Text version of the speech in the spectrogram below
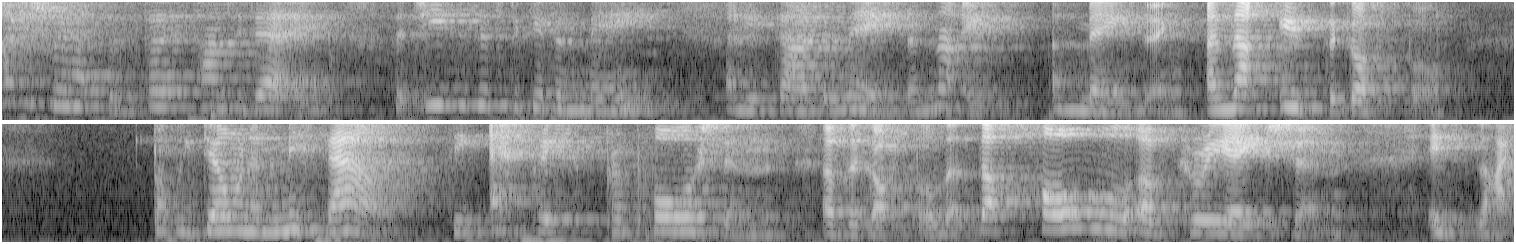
I just realised for the first time today that Jesus has forgiven me and he's died for me, then that is amazing. And that is the gospel. But we don't want to miss out the epic proportions of the gospel, that the whole of creation is like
